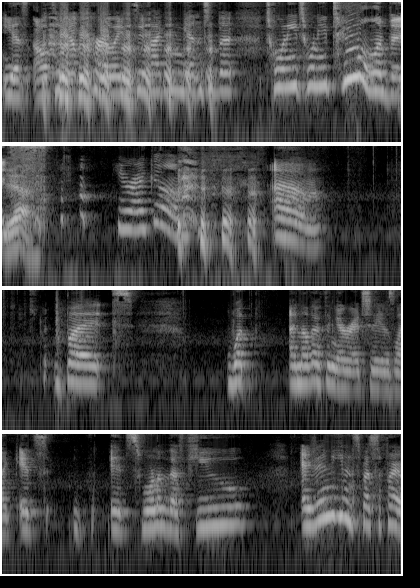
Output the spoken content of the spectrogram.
Yes, I'll take up curling and see if I can get into the 2022 Olympics. Yeah. Here I come. um, but what another thing I read today was like it's it's one of the few. I didn't even specify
